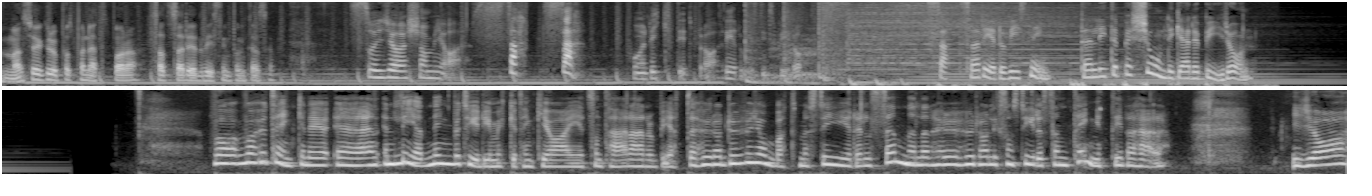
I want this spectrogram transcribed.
Man söker upp oss på nätet bara, satsaredovisning.se. Så gör som jag, satsa på en riktigt bra redovisningsbyrå. Satsa redovisning den lite personligare byrån. Vad, vad, hur tänker ni? Eh, en, en, ledning betyder ju mycket tänker jag i ett sånt här arbete. Hur har du jobbat med styrelsen eller hur, hur har liksom styrelsen tänkt i det här? Ja,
